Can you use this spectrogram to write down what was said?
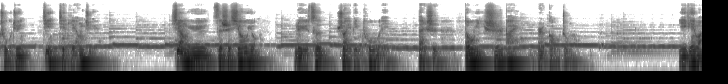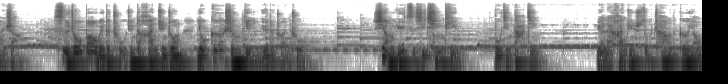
楚军渐渐粮绝。项羽自恃骁勇，屡次率兵突围，但是都以失败而告终。一天晚上，四周包围的楚军的汉军中有歌声隐约的传出。项羽仔细倾听，不禁大惊。原来汉军所唱的歌谣，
